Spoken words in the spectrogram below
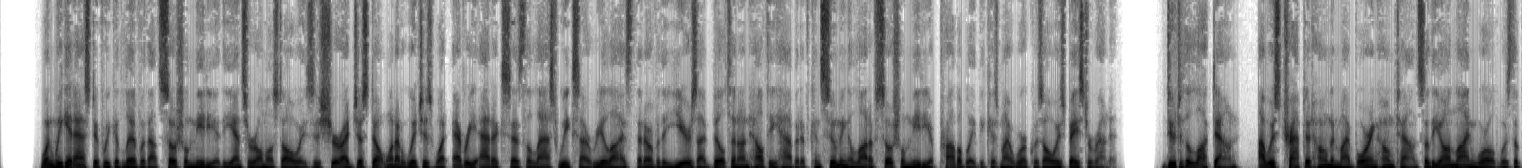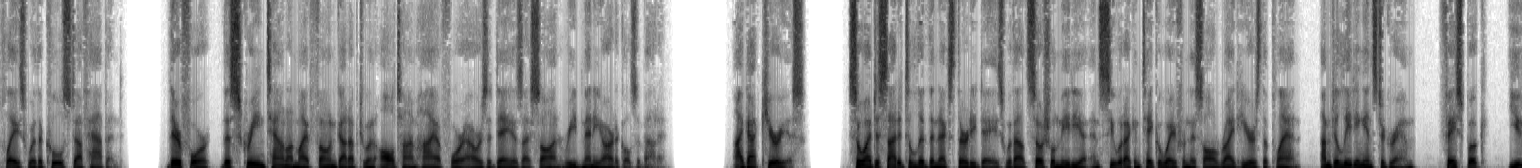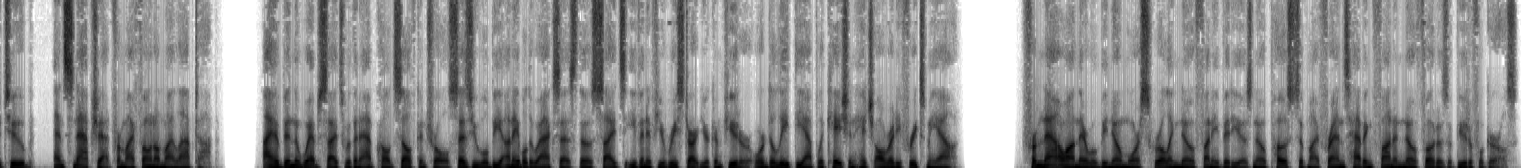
When we get asked if we could live without social media, the answer almost always is sure, I just don't want to, which is what every addict says. The last weeks, I realized that over the years, I built an unhealthy habit of consuming a lot of social media, probably because my work was always based around it. Due to the lockdown, I was trapped at home in my boring hometown, so the online world was the place where the cool stuff happened. Therefore, the screen time on my phone got up to an all time high of four hours a day as I saw and read many articles about it. I got curious. So I decided to live the next 30 days without social media and see what I can take away from this. All right, here's the plan I'm deleting Instagram, Facebook, YouTube, and Snapchat from my phone on my laptop. I have been the websites with an app called Self Control says you will be unable to access those sites even if you restart your computer or delete the application. Hitch already freaks me out. From now on, there will be no more scrolling, no funny videos, no posts of my friends having fun, and no photos of beautiful girls.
